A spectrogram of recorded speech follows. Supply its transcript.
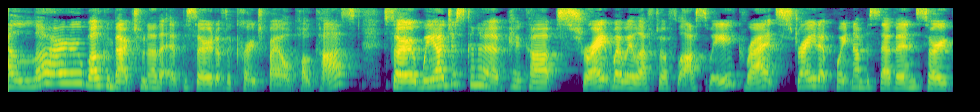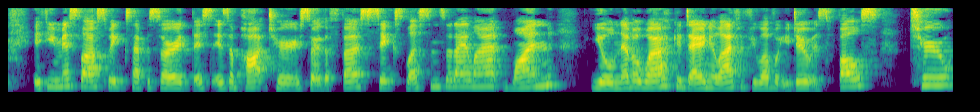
Hello, welcome back to another episode of the Coach by Elle podcast. So, we are just going to pick up straight where we left off last week, right? Straight at point number seven. So, if you missed last week's episode, this is a part two. So, the first six lessons that I learned one, you'll never work a day in your life if you love what you do is false. Two,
